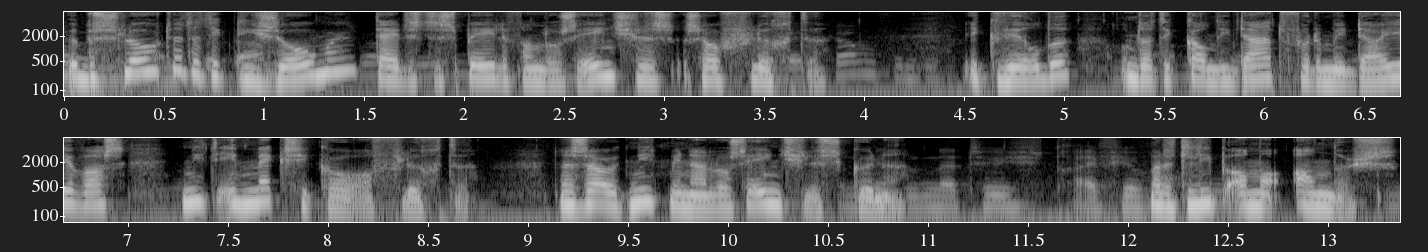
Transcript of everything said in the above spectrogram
We besloten dat ik die zomer tijdens de Spelen van Los Angeles zou vluchten. Ik wilde, omdat ik kandidaat voor de medaille was, niet in Mexico al vluchten. Dan zou ik niet meer naar Los Angeles kunnen. Maar het liep allemaal anders.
